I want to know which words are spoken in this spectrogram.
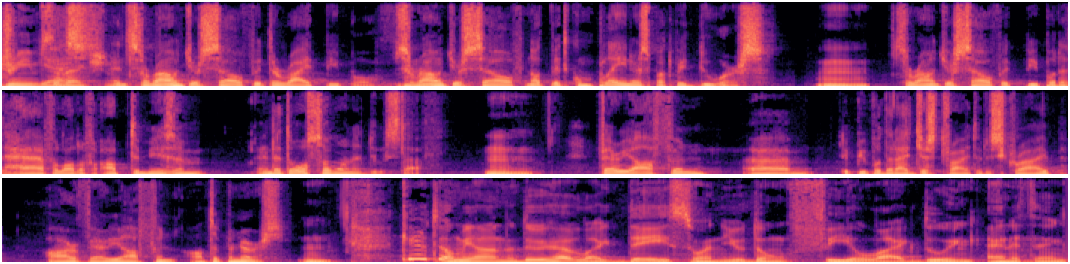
Dreams and actions. and surround yourself with the right people. Surround yourself not with complainers, but with doers. Surround yourself with people that have a lot of optimism and that also want to do stuff. Very often, um, the people that I just tried to describe are very often entrepreneurs. Can you tell me, Anna, do you have like days when you don't feel like doing anything?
